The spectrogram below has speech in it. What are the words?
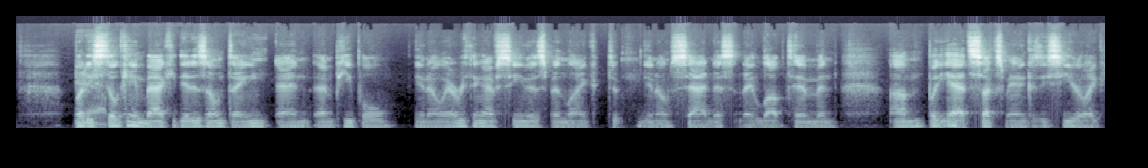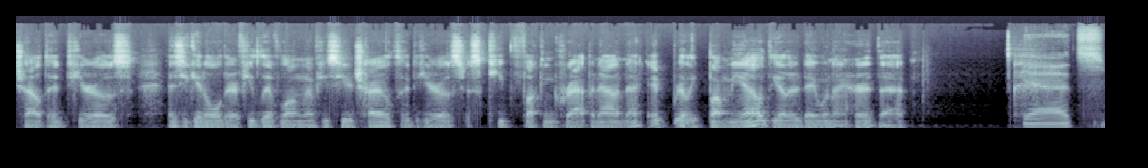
but he still came back. He did his own thing, and and people, you know, everything I've seen has been like, you know, sadness, and they loved him, and. Um, but yeah, it sucks, man, because you see your like childhood heroes as you get older. If you live long enough, you see your childhood heroes just keep fucking crapping out, and that, it really bummed me out the other day when I heard that. Yeah, it's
